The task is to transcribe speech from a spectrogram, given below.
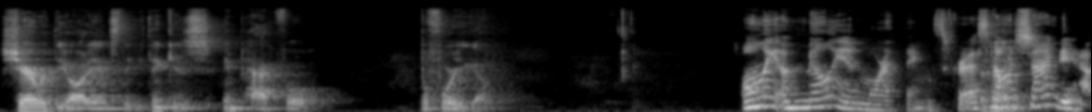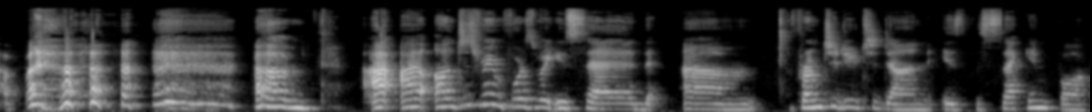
share with the audience that you think is impactful before you go? Only a million more things, Chris. How much time do you have? um, I, will just reinforce what you said. Um, From To Do to Done is the second book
